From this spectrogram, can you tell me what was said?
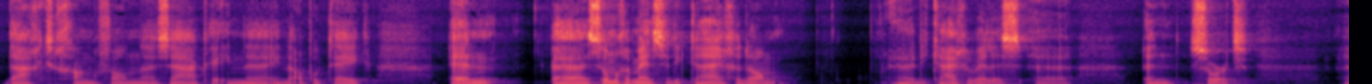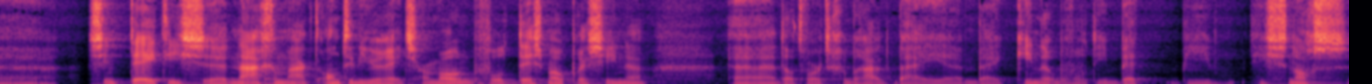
dagelijkse gang van uh, zaken in de, in de apotheek. En sommige mensen die krijgen dan, die krijgen wel eens een soort synthetisch nagemaakt antidiuretisch hormoon, bijvoorbeeld desmopressine. Dat wordt gebruikt bij, bij kinderen bijvoorbeeld die, bed, die, die s'nachts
